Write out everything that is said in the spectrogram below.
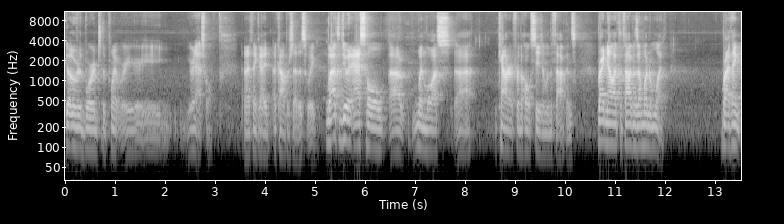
go over the board to the point where you're you're an asshole and i think i accomplished that this week we'll have to do an asshole uh, win-loss uh, counter for the whole season with the falcons right now at the falcons i'm one and one but i think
